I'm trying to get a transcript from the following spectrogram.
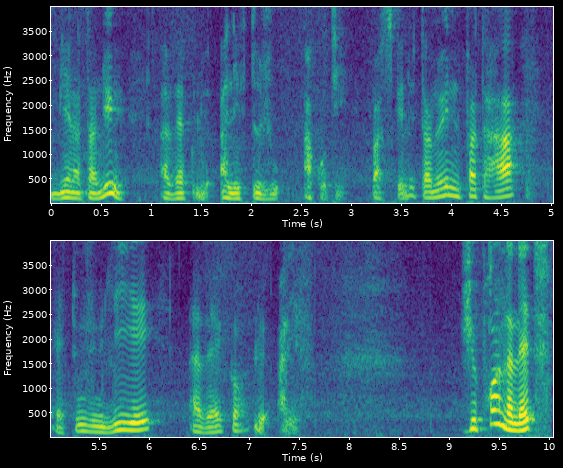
Bien entendu, avec le alif toujours à côté parce que le tanwin fataha est toujours lié avec le alif. Je prends la lettre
